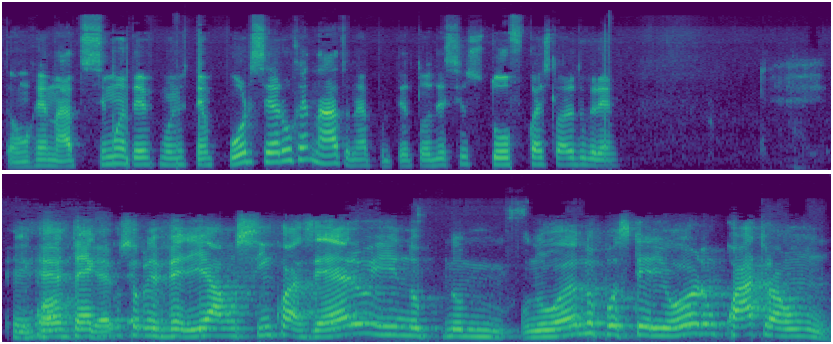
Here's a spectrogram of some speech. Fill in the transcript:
Então o Renato se manteve por muito tempo por ser o Renato, né? Por ter todo esse estofo com a história do Grêmio. E qual é, técnico é, sobreviveria a um 5 a 0 e no, no, no ano posterior um 4 a 1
